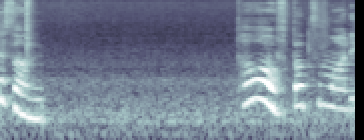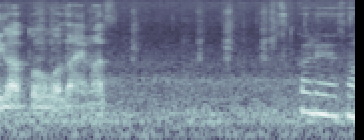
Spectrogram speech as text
れさんタワー2つもありがとうございます。お疲れさん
